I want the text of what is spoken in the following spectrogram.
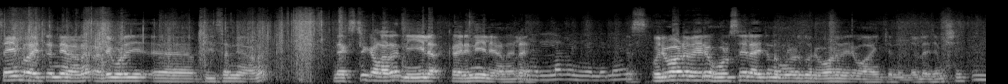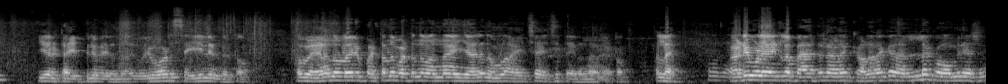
സെയിം റേറ്റ് തന്നെയാണ്. അടിപൊളി പീസ് തന്നെയാണ്. നെക്സ്റ്റ് കളർ നീല കരിനീലയാണ് അല്ലെ? ഒരുപാട് പേര് ഹോൾസെയിൽ ആയിട്ട് നമ്മുടെ അടുത്ത് ഒരുപാട് പേര് വാങ്ങിക്കുന്നുണ്ട് അല്ലെ ജംഷി? ഈ ഒരു ടൈപ്പിൽ വരുന്നത് ഒരുപാട് സെയിൽ ഉണ്ട് കേട്ടോ. അപ്പൊ വേണമെന്നുള്ളവർ പെട്ടെന്ന് പെട്ടെന്ന് വന്നു കഴിഞ്ഞാൽ നമ്മൾ അയച്ച് അയച്ച് തരുന്നതാണ് കേട്ടോ. അല്ലേ? അടിപൊളിയായിട്ടുള്ള പാറ്റേൺ ആണ്. കളറൊക്കെ നല്ല കോമ്പിനേഷൻ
